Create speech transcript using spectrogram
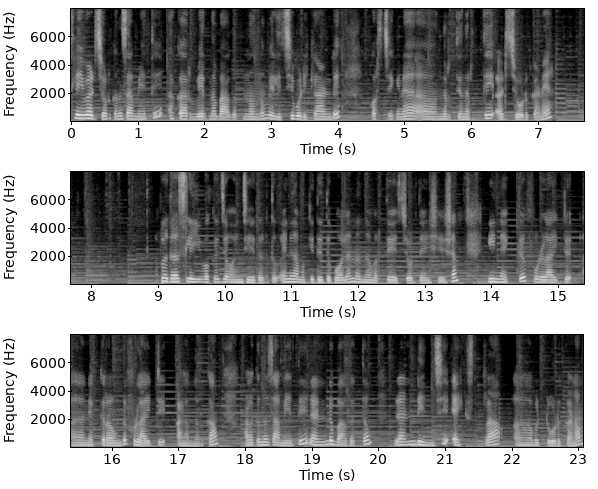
സ്ലീവ് അടിച്ചു കൊടുക്കുന്ന സമയത്ത് ആ കർവ് വരുന്ന ഭാഗത്തു നിന്നൊന്നും വലിച്ചു പിടിക്കാണ്ട് കുറച്ചിങ്ങനെ ആ, നിർത്തി നിർത്തി അടിച്ചു കൊടുക്കണേ. അപ്പോൾ ഇതാ സ്ലീവൊക്കെ ജോയിൻ ചെയ്തെടുത്തു. ഇനി നമുക്കിത് ഇതുപോലെ നിന്ന് നിവർത്തി വെച്ച് കൊടുത്തതിന് ശേഷം ഈ നെക്ക് ഫുള്ളായിട്ട് നെക്ക് റൗണ്ട് ഫുള്ളായിട്ട് അളന്നെടുക്കാം. അളക്കുന്ന സമയത്ത് രണ്ട് ഭാഗത്തും രണ്ട് ഇഞ്ച് എക്സ്ട്രാ വിട്ടു കൊടുക്കണം.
